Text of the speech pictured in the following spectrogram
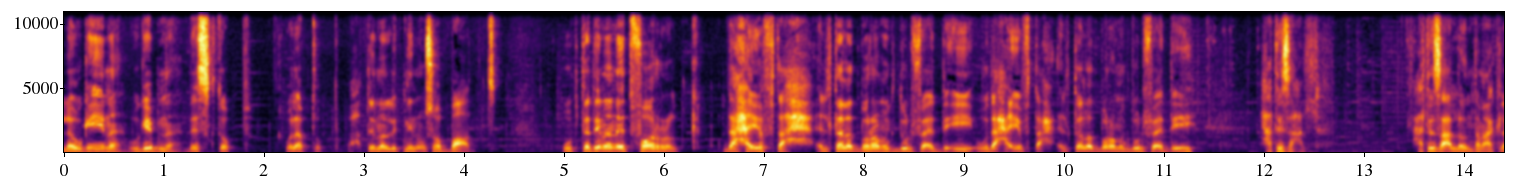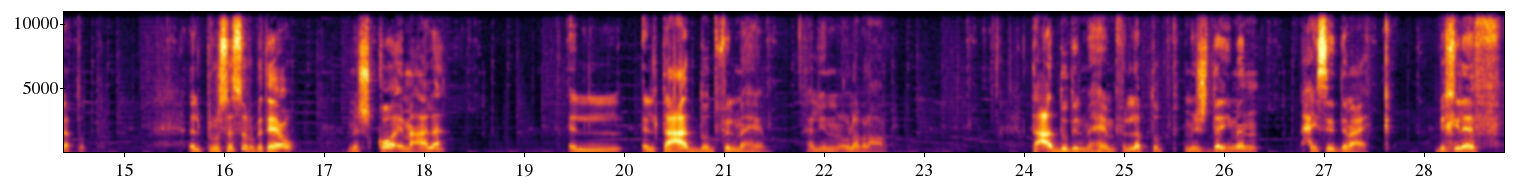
لو جينا وجبنا desktop و laptop وحطينا الاتنين قصاد بعض وابتدينا نتفرج ده هيفتح الثلاث برامج دول في قد إيه؟ وده هيفتح الثلاث برامج دول في قد إيه؟ هتزعل. هتزعل لو انت معاك laptop. ال processor بتاعه مش قائم على ال- التعدد في المهام. خلينا نقولها بالعربي. تعدد المهام في اللابتوب مش دايما هيسد معاك. بخلاف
